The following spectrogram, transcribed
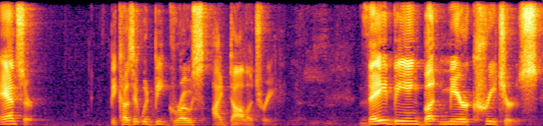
Answer Because it would be gross idolatry. They being but mere creatures,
